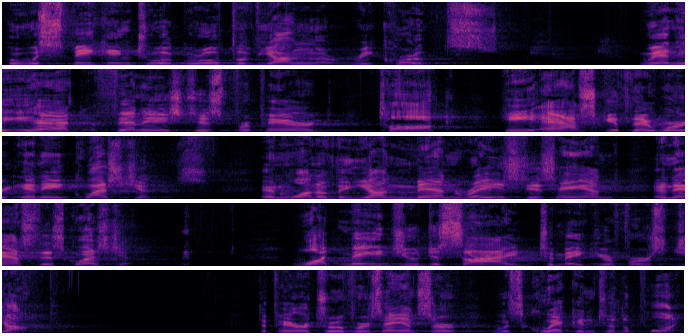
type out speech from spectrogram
who was speaking to a group of young recruits. When he had finished his prepared talk, he asked if there were any questions. And one of the young men raised his hand and asked this question What made you decide to make your first jump? The paratrooper's answer was quick and to the point.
